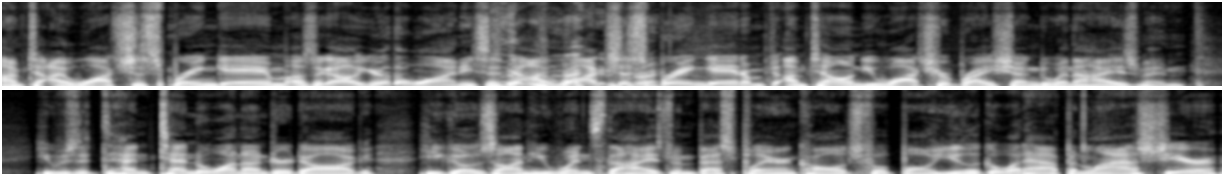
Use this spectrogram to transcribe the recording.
I'm t- I watched the spring game. I was like, "Oh, you're the one." He said, "No, I Right, watched the right. spring game. I'm, I'm telling you, watch for Bryce Young to win the Heisman." He was a 10, 10 to one underdog. He goes on, he wins the Heisman, best player in college football. You look at what happened last year,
